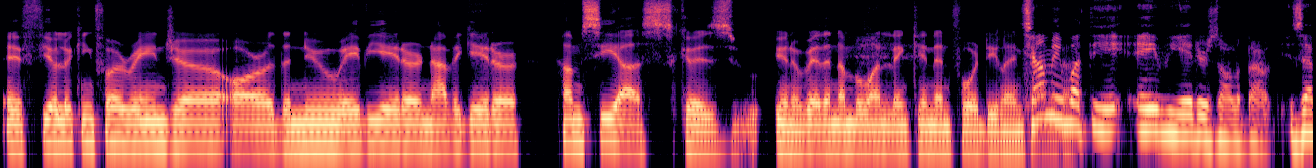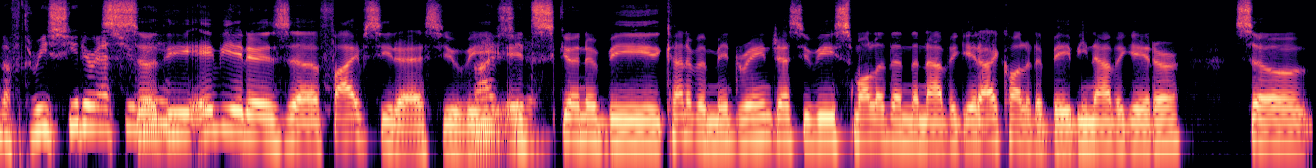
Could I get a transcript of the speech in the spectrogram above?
if you're looking for a Ranger or the new Aviator, Navigator, come see us because you know we're the number one Lincoln and Ford dealer in Canada. Tell Canada. me what the Aviator is all about. Is that a three-seater SUV? So the Aviator is a five-seater SUV. Five-seater. It's going to be kind of a mid-range SUV, smaller than the Navigator. I call it a baby Navigator. So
